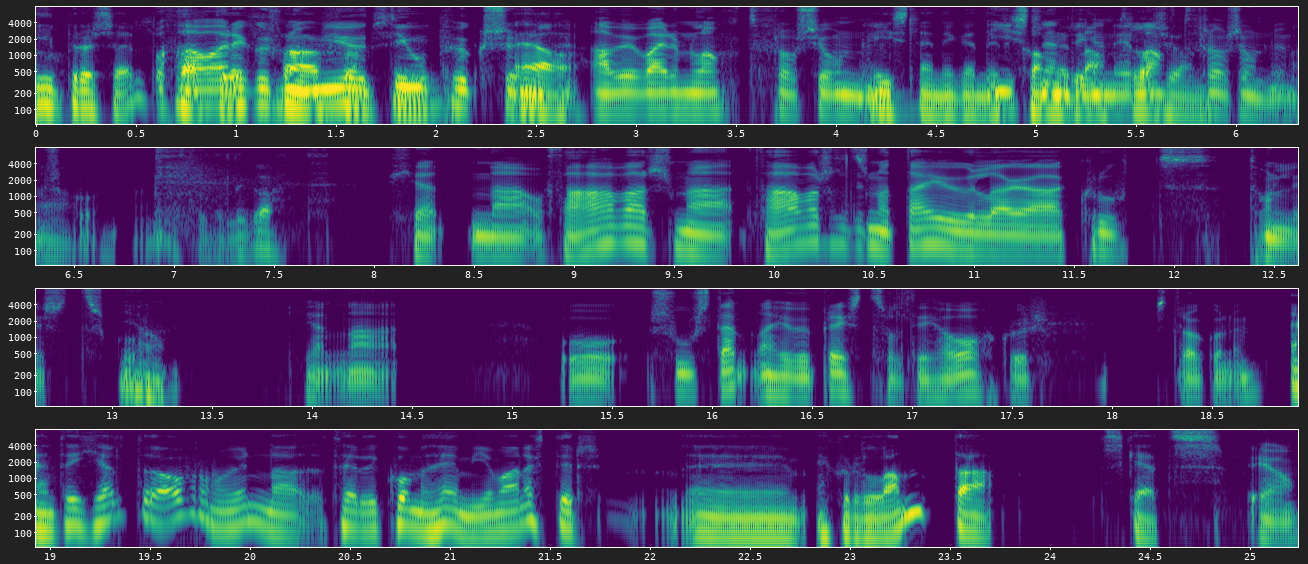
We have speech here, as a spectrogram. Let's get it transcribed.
í Brussel og það var einhver svona mjög djúb hugsun já. að við værim langt frá sjónum Íslendingarnir langt, langt frá sjónum, sjónum sko. já, hérna og það var svona það var svolítið svona dægulega krút tónlist sko já. hérna og svo stemna hefur breyst svolítið hjá okkur strákunum. En þeir helduð áfram að vinna þegar þið komið heim, ég man eftir eh, einhverju landaskets Já,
